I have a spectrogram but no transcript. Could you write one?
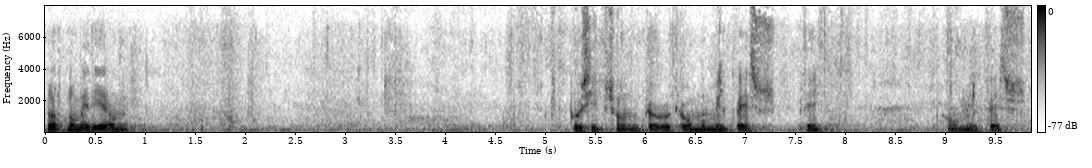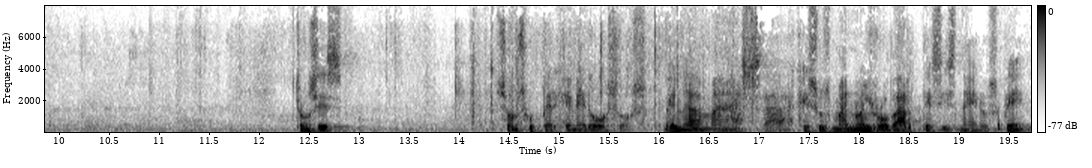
No, no me dieron. Pues sí, son creo que como mil pesos. ¿sí? Como mil pesos. Entonces, son súper generosos. Ve nada más a Jesús Manuel Rodarte Cisneros, ve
